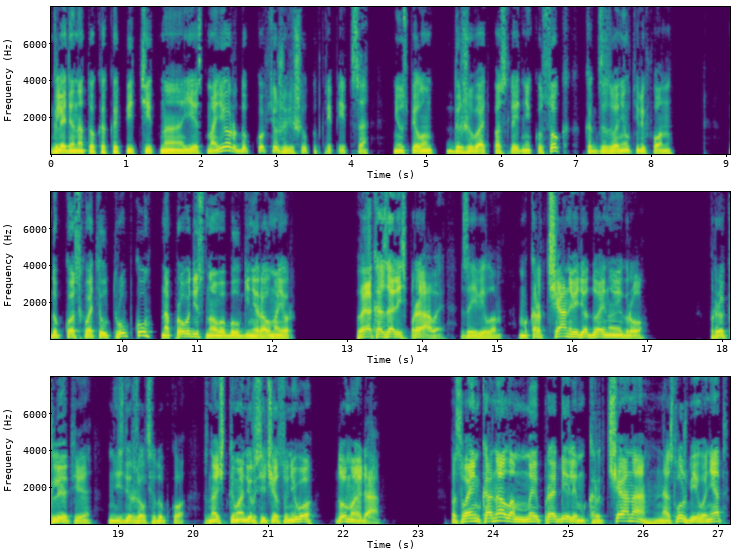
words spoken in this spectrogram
Глядя на то, как аппетитно ест майор, Дубко все же решил подкрепиться. Не успел он доживать последний кусок, как зазвонил телефон. Дубко схватил трубку, на проводе снова был генерал-майор. «Вы оказались правы», — заявил он. «Макарчан ведет двойную игру». «Проклятие!» — не сдержался Дубко. «Значит, командир сейчас у него?» «Думаю, да». «По своим каналам мы пробили Мкрчана, на службе его нет.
